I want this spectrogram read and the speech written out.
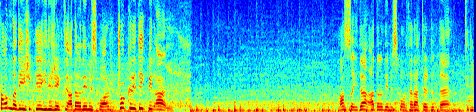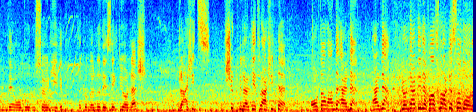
Tam da değişikliğe gidecekti Adana Demirspor. Çok kritik bir an. Az sayıda Adana Demirspor taraftarının da tribünde olduğunu söyleyelim. Takımlarını destekliyorlar. Raşit. Şık bir hareket Raşit'ten. Orta alanda Erdem. Erdem gönderdi defansın arkasına doğru.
